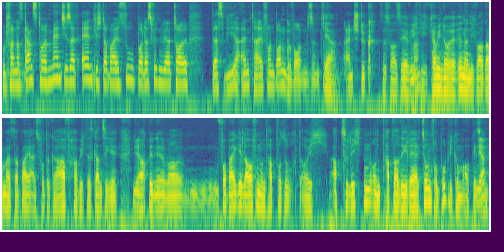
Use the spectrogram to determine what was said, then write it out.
und fanden das ganz toll. Mensch, ihr seid endlich dabei, super, das finden wir ja toll, dass wir ein Teil von Bonn geworden sind. Ja. Ein Stück. Das war sehr wichtig. Ich kann mich noch erinnern, ich war damals dabei als Fotograf, habe ich das Ganze ge Ja. gemacht, bin immer mm, vorbeigelaufen und habe versucht, euch abzulichten und habe da die Reaktion vom Publikum auch gesehen.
